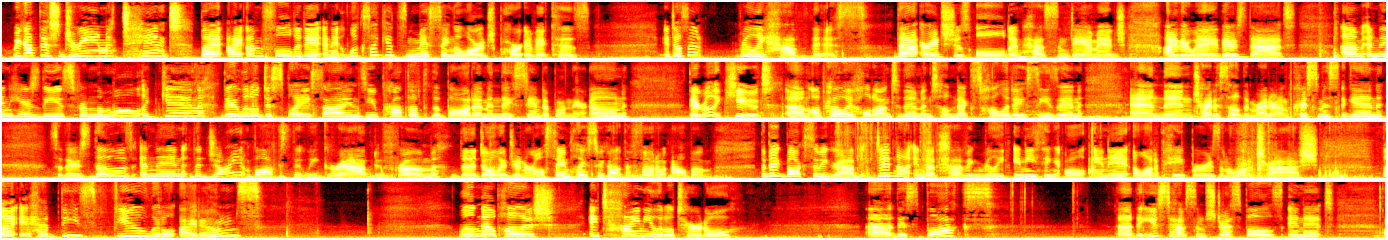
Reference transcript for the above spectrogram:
We got this Dream Tent, but I unfolded it and it looks like it's missing a large part of it because it doesn't really have this. That or it's just old and has some damage. Either way, there's that. Um, and then here's these from the mall again. They're little display signs. You prop up the bottom and they stand up on their own. They're really cute. Um, I'll probably hold on to them until next holiday season and then try to sell them right around Christmas again. So there's those. And then the giant box that we grabbed from the Dollar General, same place we got the photo album. The big box that we grabbed did not end up having really anything at all in it, a lot of papers and a lot of trash, but it had these few little items. Little nail polish, a tiny little turtle, uh, this box uh, that used to have some stress balls in it,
